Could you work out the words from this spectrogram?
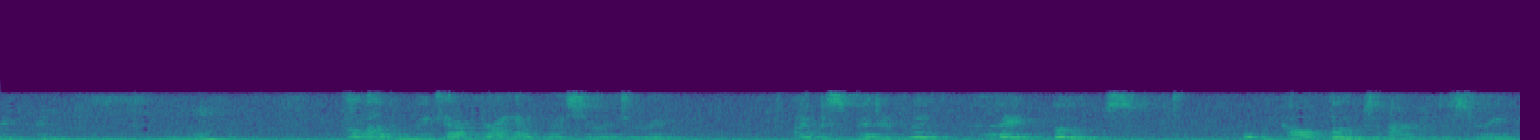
11 weeks after I had my surgery, I was fitted with fake boobs, what we call boobs in our industry.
